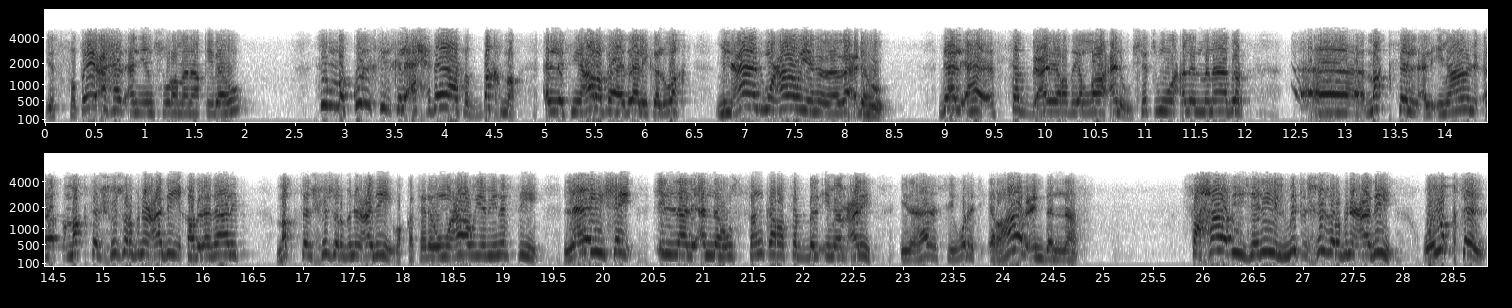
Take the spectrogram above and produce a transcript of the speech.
يستطيع أحد أن ينشر مناقبه؟ ثم كل تلك الأحداث الضخمة التي عرفها ذلك الوقت من عاد معاوية فما بعده. السب علي رضي الله عنه شتمه على المنابر. آه، مقتل الإمام آه، مقتل حجر بن عدي قبل ذلك. مقتل حجر بن عدي وقتله معاوية بنفسه لا لشيء إلا لأنه استنكر سب الإمام علي. إذا هذا سيورة إرهاب عند الناس. صحابي جليل مثل حجر بن عدي ويقتل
